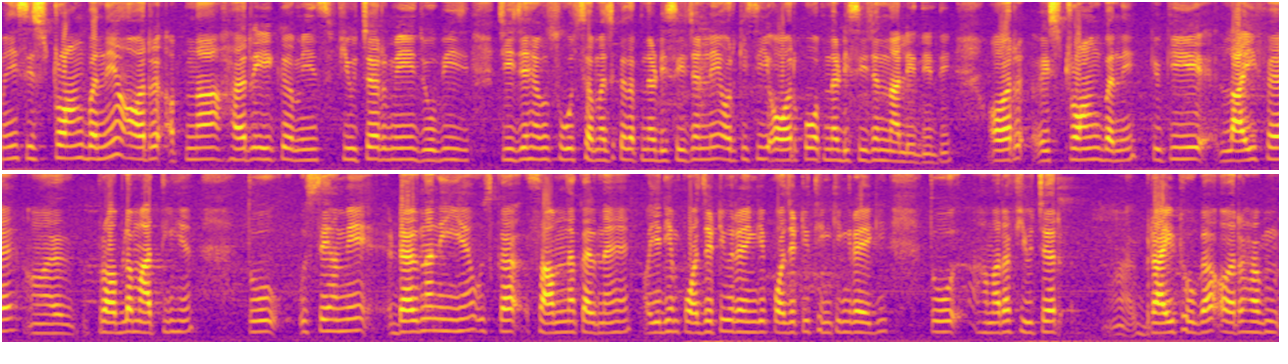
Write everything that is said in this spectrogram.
मीन्स स्ट्रांग बने और अपना हर एक मीन्स फ्यूचर में जो भी चीज़ें हैं वो सोच समझ कर अपना डिसीज़न लें और किसी और को अपना डिसीज़न ना लेने दें और स्ट्रांग बने क्योंकि लाइफ है प्रॉब्लम आती हैं। तो उससे हमें डरना नहीं है, उसका सामना करना है। और यदि हम पॉजिटिव रहेंगे पॉजिटिव थिंकिंग रहेगी तो हमारा फ्यूचर ब्राइट होगा और हम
